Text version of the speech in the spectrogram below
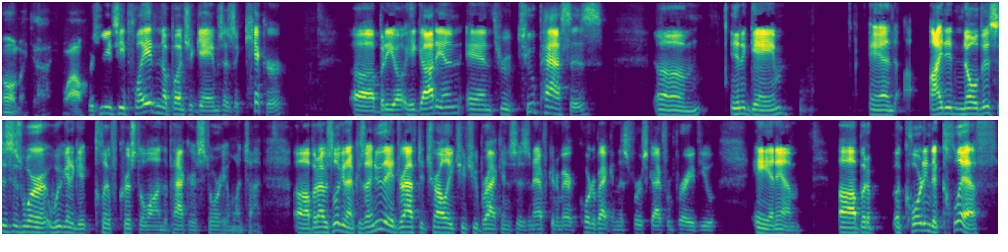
Oh my god! Wow. which means he played in a bunch of games as a kicker. Uh, but he he got in and threw two passes um, in a game, and I didn't know this. This is where we're going to get Cliff Christl on the Packer historian one time. Uh, but I was looking at because I knew they had drafted Charlie Choo Choo Brackins as an African American quarterback and this first guy from Prairie View A and M. Uh, but according to Cliff,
